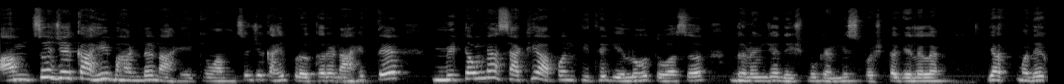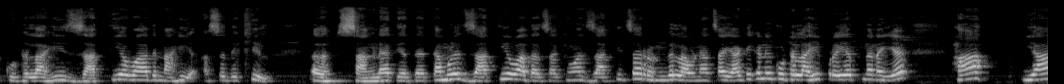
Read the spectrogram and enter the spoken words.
आमचं जे काही भांडण आहे किंवा आमचं जे काही प्रकरण आहे ते मिटवण्यासाठी आपण तिथे गेलो होतो असं धनंजय देशमुख यांनी स्पष्ट केलेलं आहे. यामध्ये कुठलाही जातीयवाद नाही असं देखील सांगण्यात येत आहे. त्यामुळे जातीयवादाचा किंवा जातीचा रंग लावण्याचा या ठिकाणी कुठलाही प्रयत्न नाही आहे हा या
